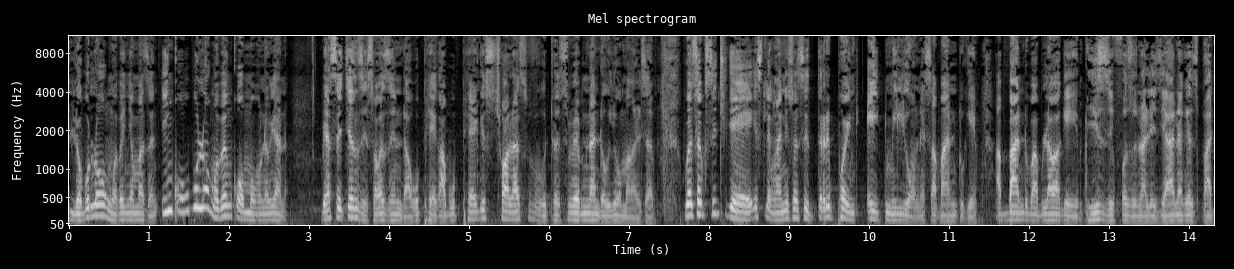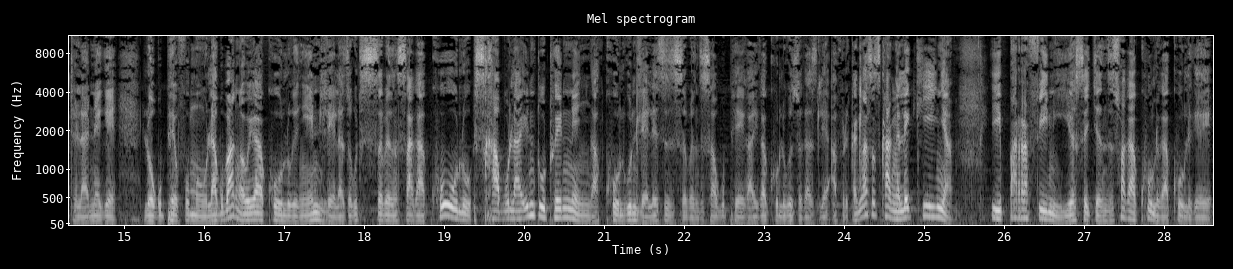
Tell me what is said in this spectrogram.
lobulongwe benyamazana. Ubulongwe benkomo bona uyana buyasetshenziswa kwezindawo kupheka bupheka isitshwala sivuthwe sibe mnandi okunyengomangalisa bese sekusithi-ke isilinganiso esi 3.8 million esabantu ke abantu babulawa ke izifo zona leziyana ke ziphathelane-ke lokuphefumula. Kubanga kakhulu ke ngendlela zokuthi sisebenzisa kakhulu kakhulu sihabula intuthu eningi kakhulu kundlela esizisebenzisa ukupheka ikakhulu kuzwekazi le-afrika. Nxa sesikhangele kenya iparafini yiyo esetshenziswa kakhulu kakhulu ke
